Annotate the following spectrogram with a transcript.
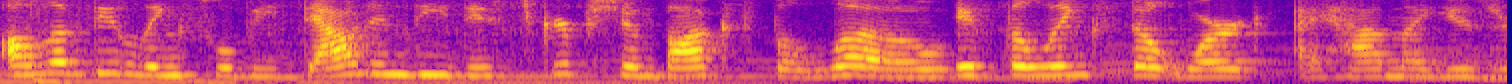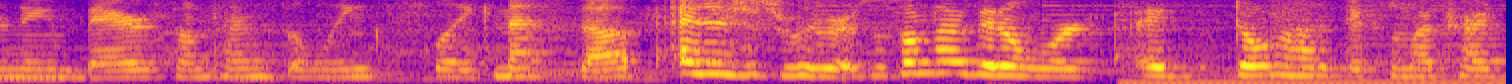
all of the links will be down in the description box below. If the links don't work, I have my username there. Sometimes the links like mess up and it's just really weird. So sometimes they don't work. I don't know how to fix them. I've tried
